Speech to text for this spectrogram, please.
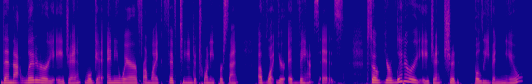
then that literary agent will get anywhere from like 15 to 20% of what your advance is. So your literary agent should believe in you,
